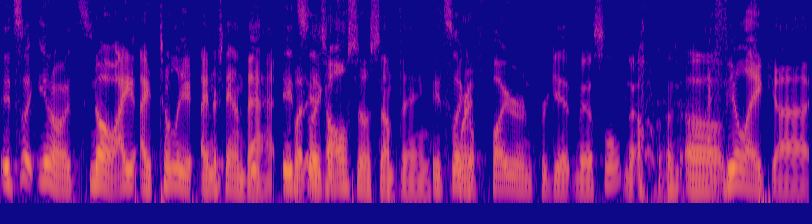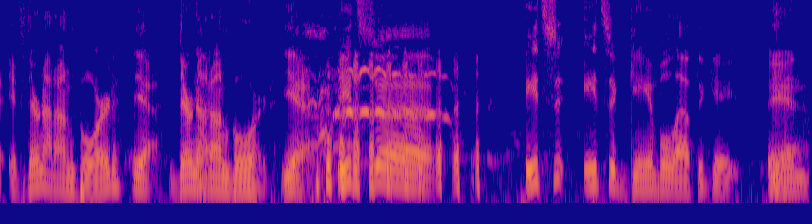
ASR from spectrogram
it's like you know, it's No, I, I totally I understand that, it's but like it's a also something. it's like a fire and forget missile. No, I uh, feel like uh, if they're not on board, yeah, they're not yeah. on board. Yeah, it's uh, it's it's a gamble out the gate, and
